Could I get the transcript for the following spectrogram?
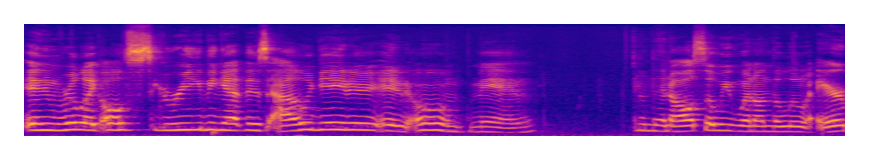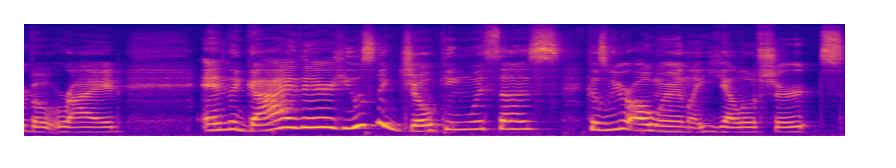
and we're like all screaming at this alligator and oh man and then also we went on the little airboat ride and the guy there he was like joking with us because we were all wearing like yellow shirts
